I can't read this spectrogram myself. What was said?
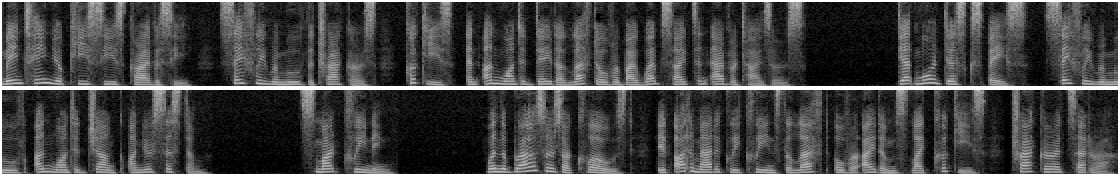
Maintain your PC's privacy, safely remove the trackers, cookies, and unwanted data left over by websites and advertisers. Get more disk space, safely remove unwanted junk on your system. Smart Cleaning. When the browsers are closed, it automatically cleans the leftover items like cookies, tracker, etc.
